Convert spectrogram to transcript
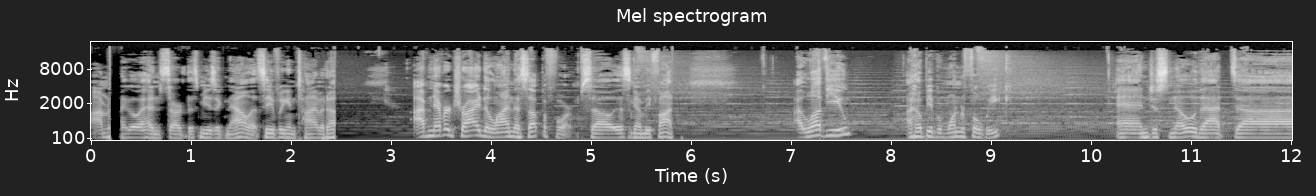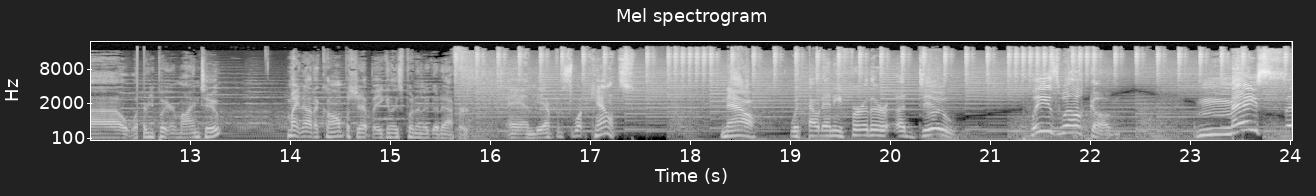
I'm gonna go ahead and start this music now. Let's see if we can time it up. I've never tried to line this up before, so this is gonna be fun. I love you. I hope you have a wonderful week. And just know that uh, whatever you put your mind to, might not accomplish it, but you can at least put in a good effort. And the effort is what counts. Now, without any further ado, please welcome Mason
